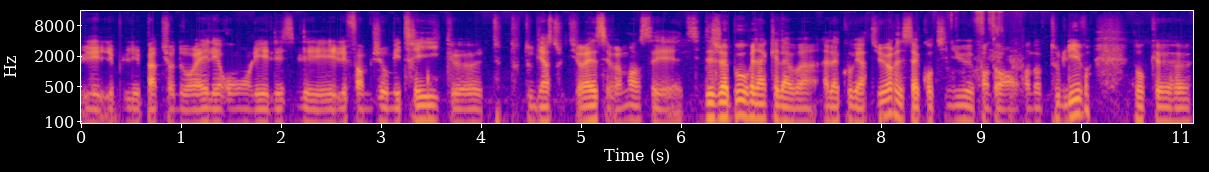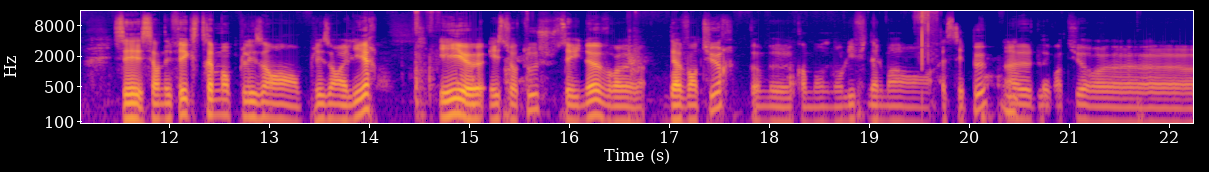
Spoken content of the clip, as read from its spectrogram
les peintures dorées, les ronds, les, formes géométriques, tout, tout, bien structuré. C'est vraiment, c'est déjà beau rien qu'à la, couverture et ça continue pendant, tout le livre. Donc, euh, c'est en effet extrêmement plaisant, plaisant à lire. Et, euh, et surtout, c'est une œuvre euh, d'aventure, comme, euh, comme on, lit finalement assez peu hein, de l'aventure euh,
